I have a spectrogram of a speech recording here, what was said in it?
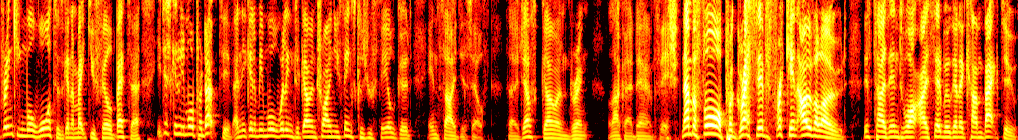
drinking more water is going to make you feel better, you're just going to be more productive and you're going to be more willing to go and try new things because you feel good inside yourself. So just go and drink like a damn fish. Number four, progressive freaking overload. This ties into what I said we were going to come back to.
